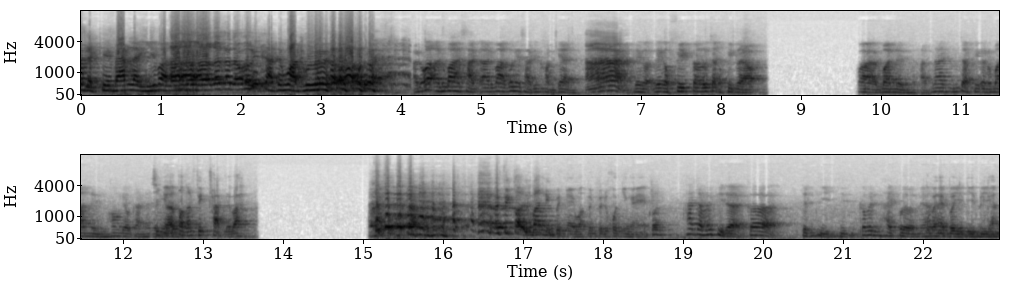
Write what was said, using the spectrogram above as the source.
มาจากเคแบทอะไรอย่างงี้ป่ะเอแล้วอเออก็ก็จะไม่ได้จัดจังหวัดกูเลย อนุบาลอนุบาลสายอนุบาลก็เรียนสายที่ขอนแก่นอ่าเรียนกับเรียนกับฟิกตอนรู้จักกับฟิกแล้วว่าอนุบาลหนึ่งอะน่าจะรู้จักฟิกอนุบาลหนึ่งห้องเดียวกันน่าจริงเหรอตอนนั้นฟิกทรัพเลยปะไอ้ฟิกตอนอนุบาลหนึ่งเป็นไงวะเป็นเป็นคนยังไงอะก็ถ้าจำไม่ผิดอะก็จะดีดดีดก็เป็นไฮเปอร์เนี่ยก็เป็นไฮเปอร์ดีดเหมือนกัน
